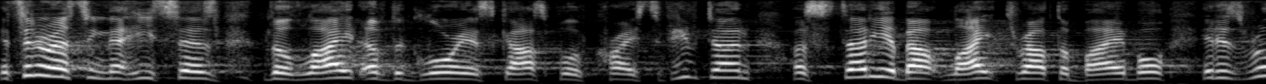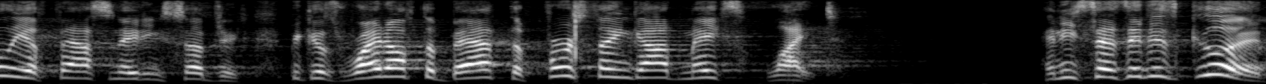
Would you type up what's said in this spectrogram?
It's interesting that he says the light of the glorious gospel of Christ. If you've done a study about light throughout the Bible, it is really a fascinating subject because right off the bat, the first thing God makes, light. And he says it is good.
